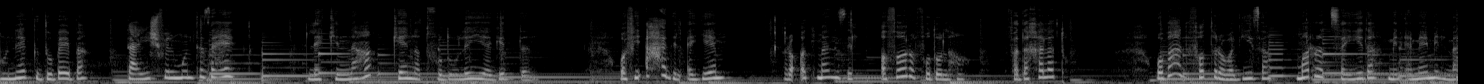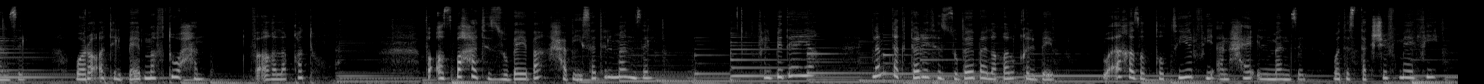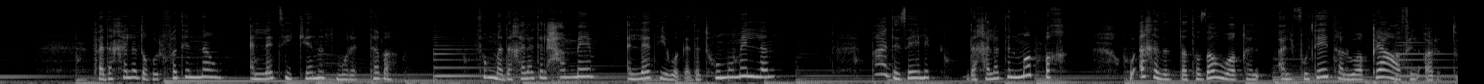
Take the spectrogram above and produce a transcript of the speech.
هناك ذبابة تعيش في المنتزهات لكنها كانت فضولية جدا. وفي أحد الأيام رأت منزل أثار فضولها فدخلته. وبعد فترة وجيزة مرت سيدة من أمام المنزل ورأت الباب مفتوحا فأغلقته. فأصبحت الذبابة حبيسة المنزل. في البداية لم تكترث الذبابة لغلق الباب وأخذت تطير في أنحاء المنزل وتستكشف ما فيه. فدخلت غرفة النوم التي كانت مرتبة ثم دخلت الحمام الذي وجدته مملا. بعد ذلك دخلت المطبخ وأخذت تتذوق الفتاة الواقعة في الأرض.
